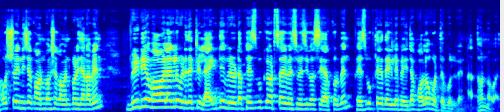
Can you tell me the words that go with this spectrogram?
অবশ্যই নিচে কমেন্ট বক্সে কমেন্ট করে জানাবেন। ভিডিও ভালো লাগলে ভিডিওতে একটি লাইক দিয়ে ভিডিওটা ফেসবুকে হোয়াটসঅ্যাপে বেশি বেশি করে শেয়ার করবেন। ফেসবুক থেকে দেখলে পেজটা ফলো করতে ভুলবেন না। ধন্যবাদ।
